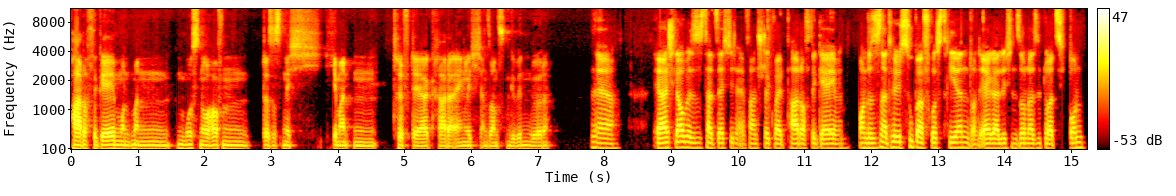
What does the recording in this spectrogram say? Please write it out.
part of the game und man muss nur hoffen, dass es nicht jemanden trifft, der gerade eigentlich ansonsten gewinnen würde? Ja, ja, ich glaube, es ist tatsächlich einfach ein Stück weit part of the game. Und es ist natürlich super frustrierend und ärgerlich in so einer Situation.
